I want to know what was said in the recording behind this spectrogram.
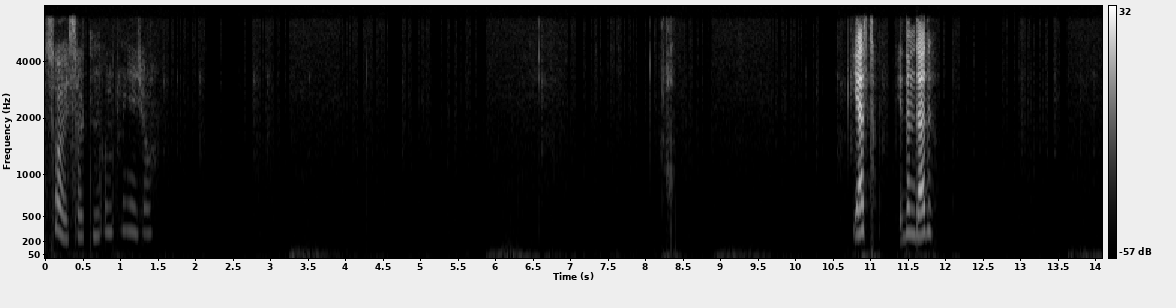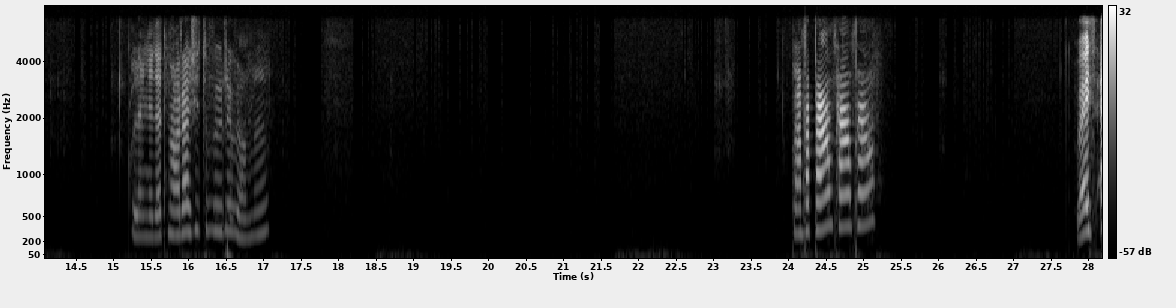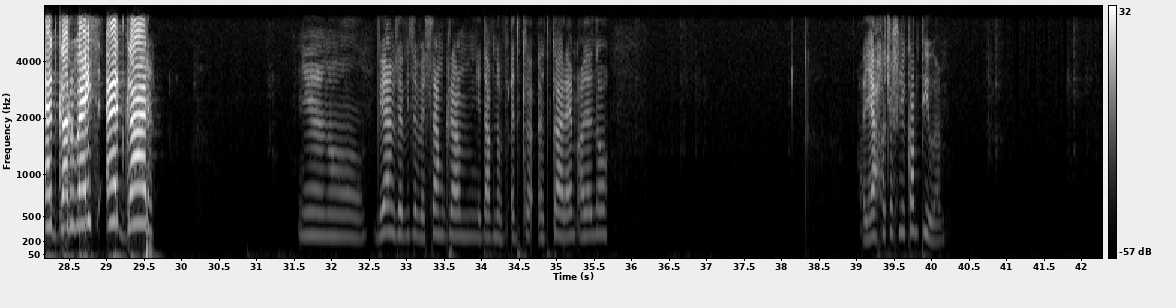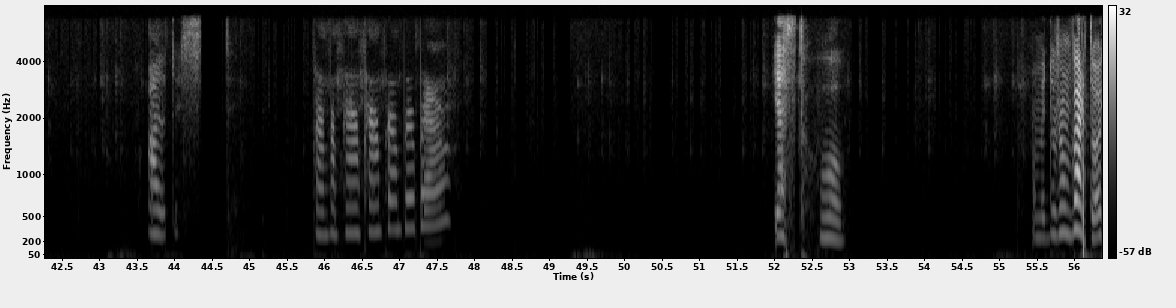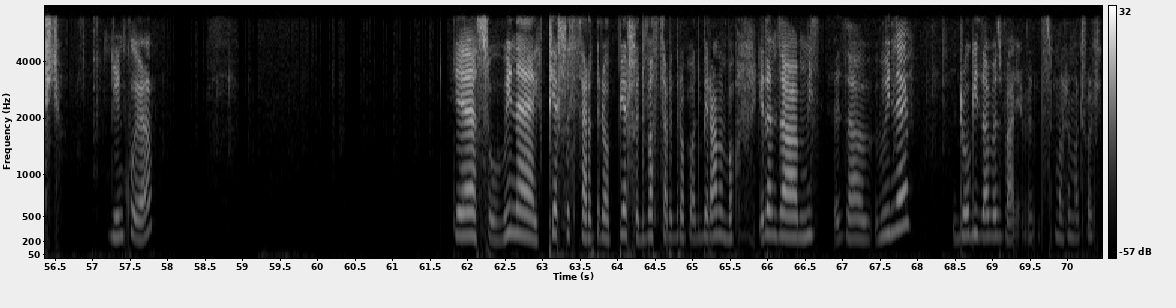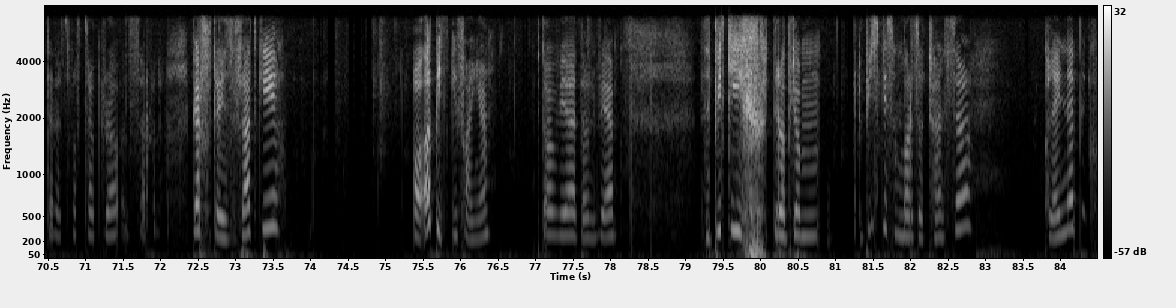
Co jest, ale ten ult mi nie działa. Jest! Jeden dead. Kolejny dead. Na razie to wygrywamy. Pam, pam, pam, pam, pam. Where's Edgar? Where's Edgar? Nie no, wiem, że widzowie sam gram niedawno w Edga Edgarem, ale no... Ale ja chociaż nie kampiłem. Ale to jest... Pam, pam, pam, pam, pam, pam, pam. Jest! Wow. Mamy dużą wartość. Dziękuję. Jest, winek, pierwszy star drop, pierwsze dwa star dropy odbieramy, bo jeden za, za winy, drugi za wyzwanie, więc możemy otworzyć teraz dwa star drop. Star... Pierwszy to jest rzadki. O, epicki, fajnie. Kto wie, ten wie. Z epickich dropią... Epickie są bardzo częste. Kolejny epik.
